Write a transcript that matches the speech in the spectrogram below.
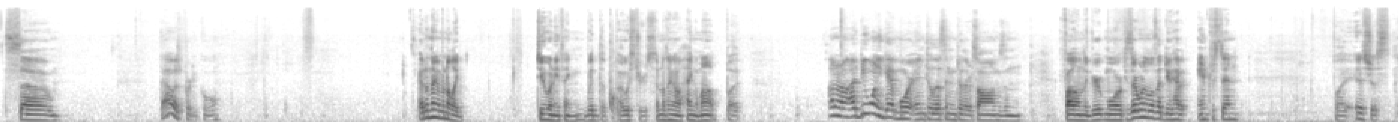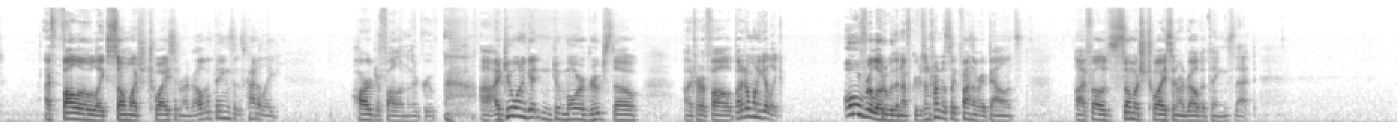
So, that was pretty cool. I don't think I'm gonna like do anything with the posters. I don't think I'll hang them up, but I don't know. I do want to get more into listening to their songs and following the group more because they're one of the ones I do have interest in. But it's just I follow like so much Twice and Red Velvet things. That it's kind of like hard to follow another group. uh, I do want to get into more groups though. I try to follow, but I don't want to get like overloaded with enough groups. I'm trying to just like find the right balance. I followed so much Twice and Red Velvet things that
